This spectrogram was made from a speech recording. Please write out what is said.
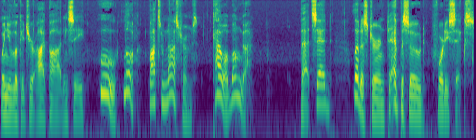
When you look at your iPod and see, ooh, look, lots of Nostrums. Cowabunga. That said, let us turn to episode 46.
